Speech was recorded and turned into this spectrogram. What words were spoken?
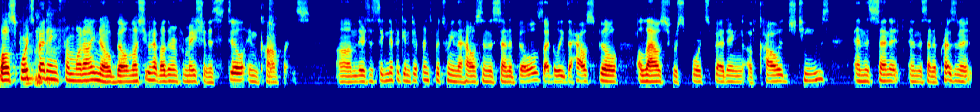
Well, sports betting, from what I know, Bill, unless you have other information, is still in conference. Um, There's a significant difference between the House and the Senate bills. I believe the House bill allows for sports betting of college teams, and the Senate and the Senate President,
